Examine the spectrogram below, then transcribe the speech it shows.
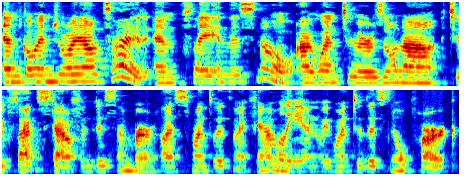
and go enjoy outside and play in the snow. I went to Arizona to Flagstaff in December last month with my family and we went to the snow park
